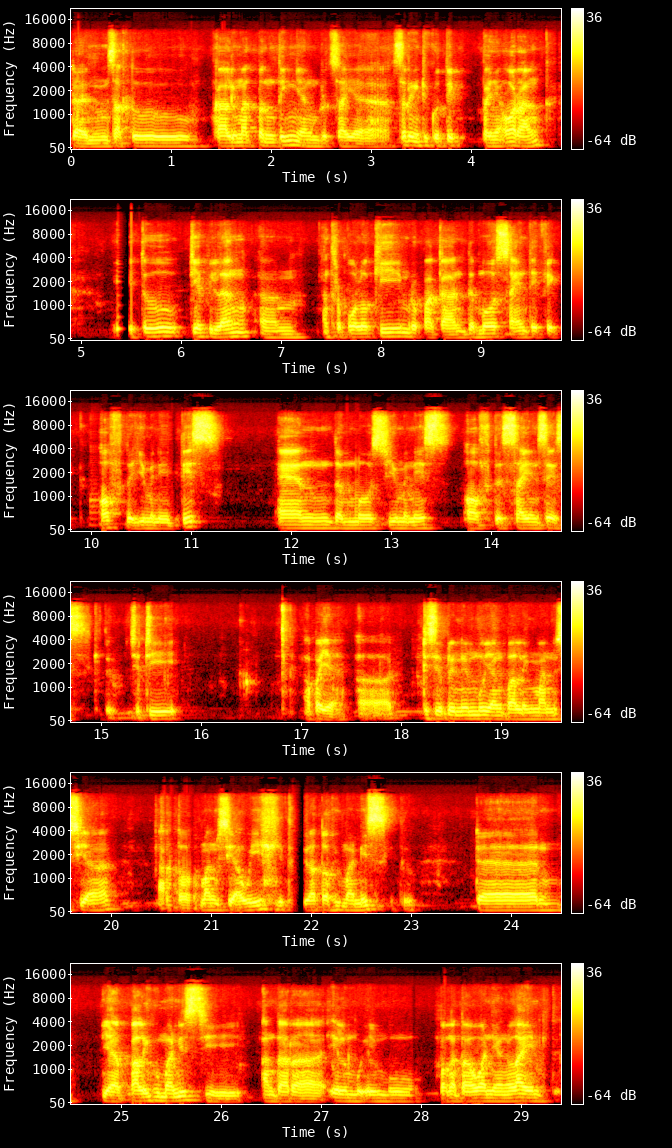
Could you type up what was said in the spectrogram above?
dan satu kalimat penting yang menurut saya sering dikutip banyak orang itu dia bilang um, antropologi merupakan the most scientific of the humanities and the most humanist of the sciences gitu. Jadi apa ya uh, disiplin ilmu yang paling manusia atau manusiawi gitu atau humanis gitu dan ya paling humanis di antara ilmu-ilmu pengetahuan yang lain gitu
